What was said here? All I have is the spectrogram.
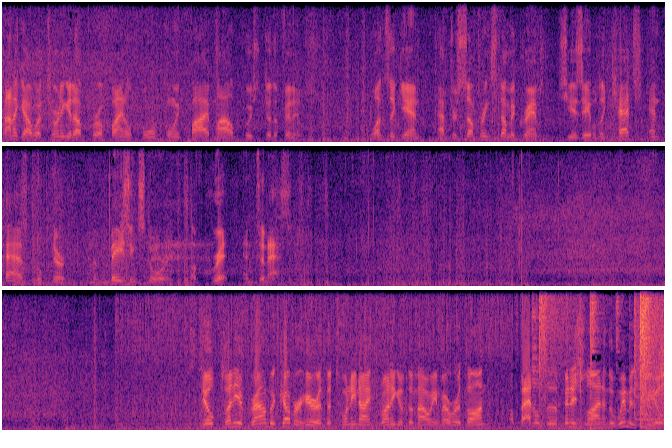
Tanigawa turning it up for a final 4.5 mile push to the finish. Once again, after suffering stomach cramps, she is able to catch and pass Puchner, an amazing story of grit and tenacity. Still plenty of ground to cover here at the 29th running of the Maui Marathon. A battle to the finish line in the women's field,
